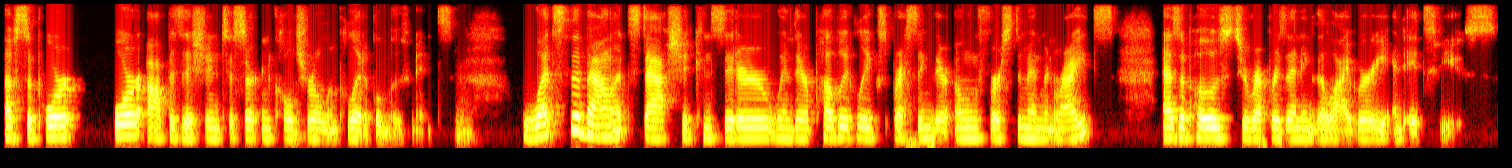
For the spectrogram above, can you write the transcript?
of support or opposition to certain cultural and political movements. What's the balance staff should consider when they're publicly expressing their own First Amendment rights as opposed to representing the library and its views?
